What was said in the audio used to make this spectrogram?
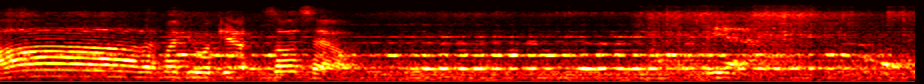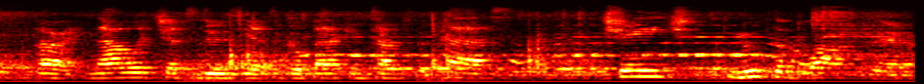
Ah, that might be what gets us out. Yeah. Alright, now what you have to do is you have to go back in time to the past, change, move the block there,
